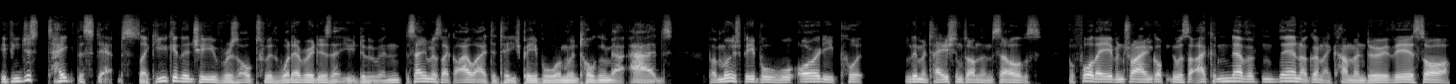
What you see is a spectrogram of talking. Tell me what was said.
if you just take the steps, like you can achieve results with whatever it is that you do. And the same as like I like to teach people when we're talking about ads, but most people will already put limitations on themselves before they even try and go it. I could never, they're not going to come and do this. Or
